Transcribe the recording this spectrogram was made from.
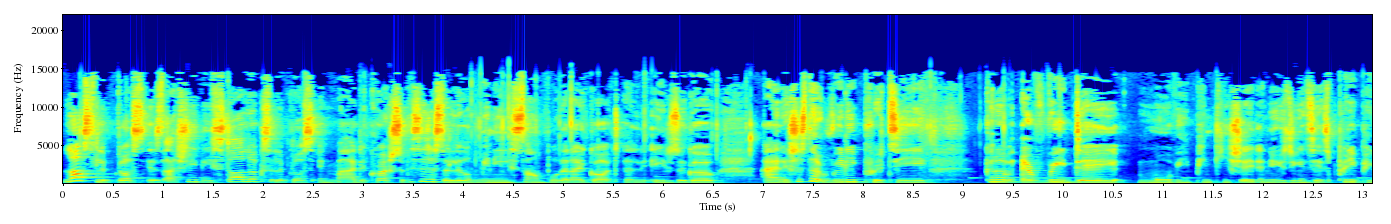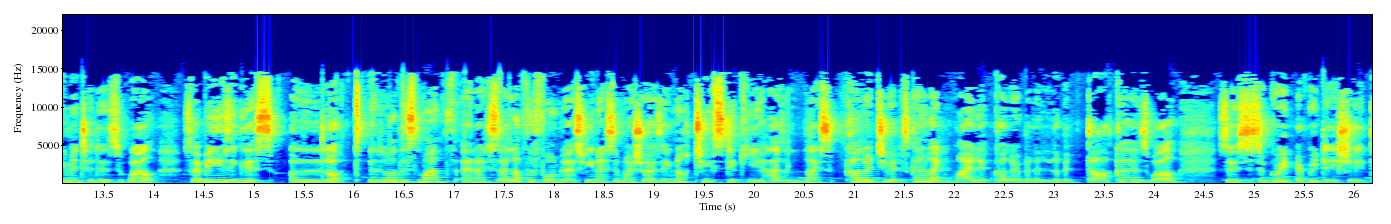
Last lip gloss is actually the Starlooks lip gloss in Mad Crush. So this is just a little mini sample that I got ages ago. And it's just that really pretty kind of everyday mauvey pinky shade. And as you can see it's pretty pigmented as well. So I've been using this a lot as well this month. And I just I love the formula. It's really nice and moisturizing. Not too sticky. Has a nice color to it. It's kind of like my lip color but a little bit darker as well. So it's just a great everyday shade.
